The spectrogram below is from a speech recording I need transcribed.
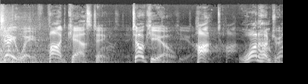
J-WAVE PODCASTING TOKYO HOT 100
